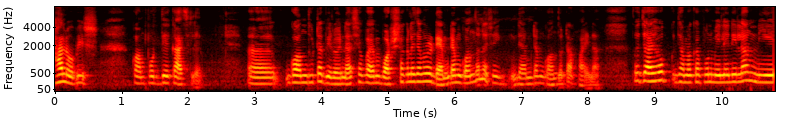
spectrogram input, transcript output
ভালো বেশ কমফোর্ট দিয়ে কাচলে। গন্ধটা বেরোয় না। সব বর্ষাকালে যেমন ড্যাম ড্যাম গন্ধ না, সেই ড্যাম ড্যাম গন্ধটা হয় না। তো যাই হোক জামা কাপড় মেলে নিলাম, নিয়ে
